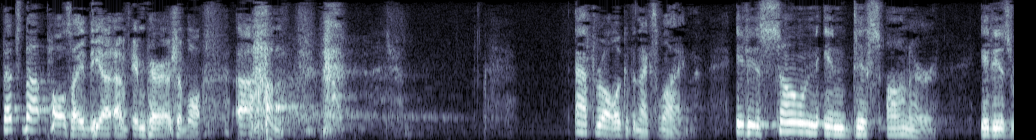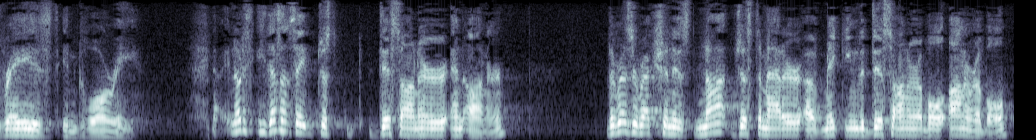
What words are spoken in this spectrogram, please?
That's not Paul's idea of imperishable. Um, after all, look at the next line. It is sown in dishonor. It is raised in glory. Now, notice he doesn't say just dishonor and honor. The resurrection is not just a matter of making the dishonorable honorable.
